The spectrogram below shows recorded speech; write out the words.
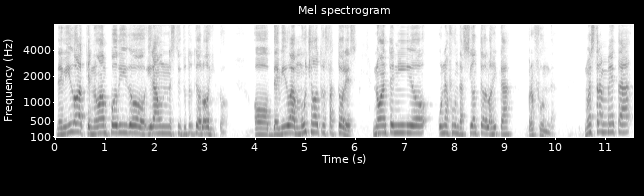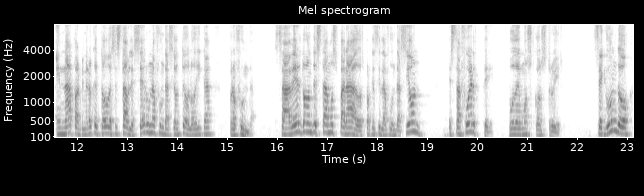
debido a que no han podido ir a un instituto teológico o debido a muchos otros factores, no han tenido una fundación teológica profunda. Nuestra meta en NAPA, primero que todo, es establecer una fundación teológica profunda. Saber dónde estamos parados, porque si la fundación está fuerte, podemos construir. Segundo,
